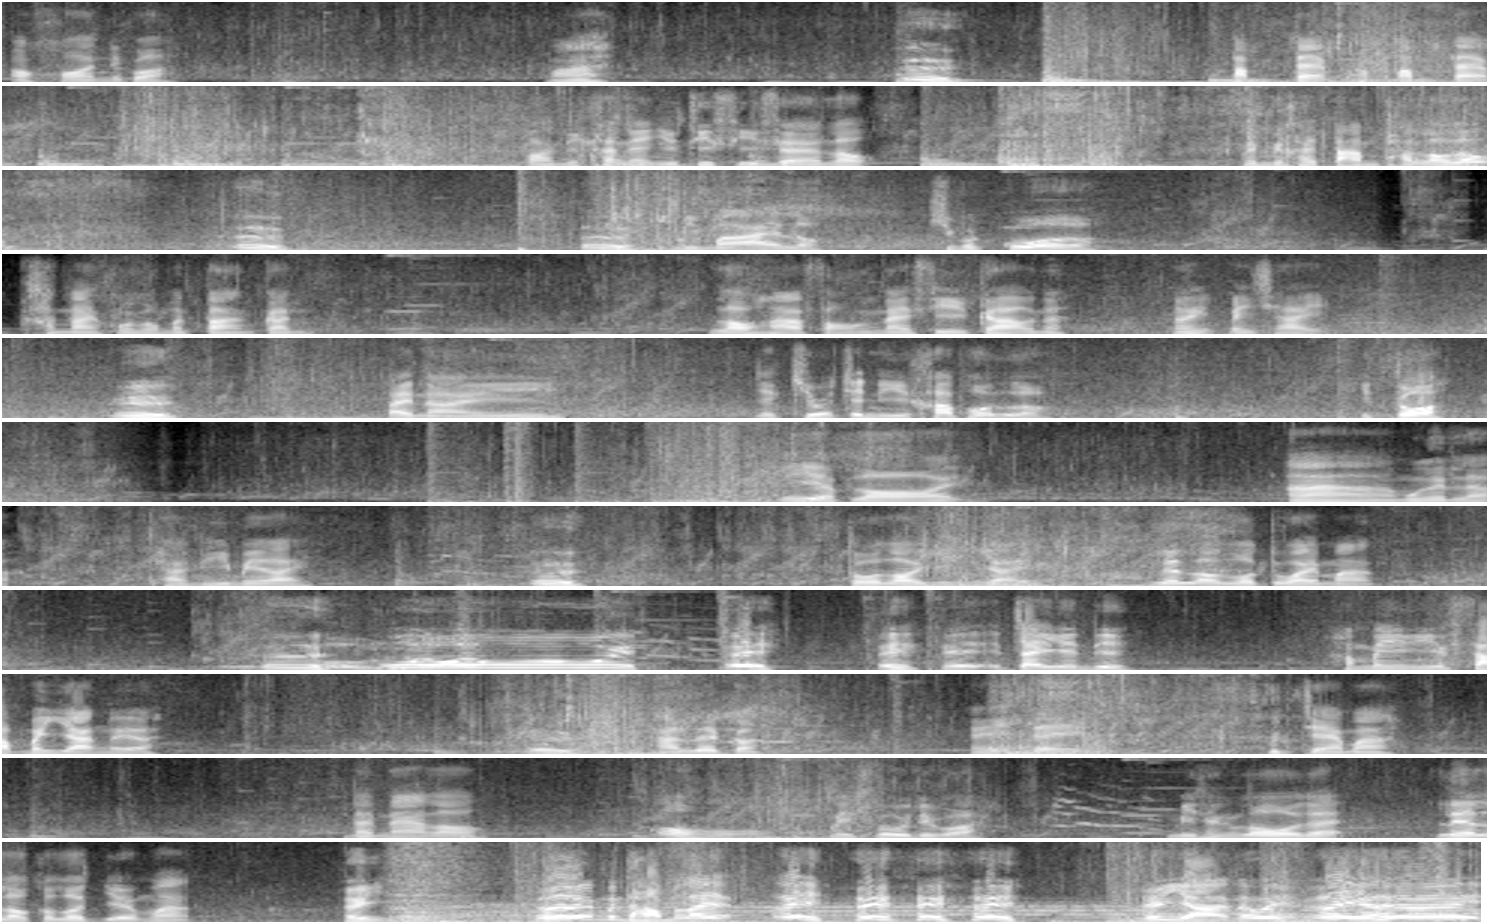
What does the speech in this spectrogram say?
เอาค้อนดีกว่า มาอือปั๊มแต้มครับปั๊มแต้ม ตอนนี้คะแนนอยู่ที่4แสนแล้ว ไม่มีใครตามทันเราแล้วอืออือมีไม้เหรอ คิดว่ากลัวเหรอขนาดของเรามันต่างกัน เราห้าสองนายสี่เก้านะไม่ใช่อือไปไหน อย่าคิดว่าจะหนีข้าพ้นเหรอ อีกตัว เรียบร้อย อ่ามืดแล้วแถวนี้ไม่ไรอือตัวเรายิ่งใหญ่เลือดเราลดไวมากอือโอ้ยโอ้ยโอ้ยโอ้ยเฮ้ยเฮ้ยเฮ้ยใจเย็นดิทำไมอย่างนี้สับไม่ยั้งเลยอะอือหาเลือดก่อนเฮ้ยได้กุญแจมาด้านหน้าเรา โอ้โหไม่สู้ดีกว่า มีทั้งโล่ด้วยเลือดเราก็ลดเยอะมาก เฮ้ยเฮ้ยมันทำอะไรอะเฮ้ยเฮ้ยเฮ้ยเฮ้ยเฮ้ยอย่านะเว้ยเฮ้ยเฮ้ย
